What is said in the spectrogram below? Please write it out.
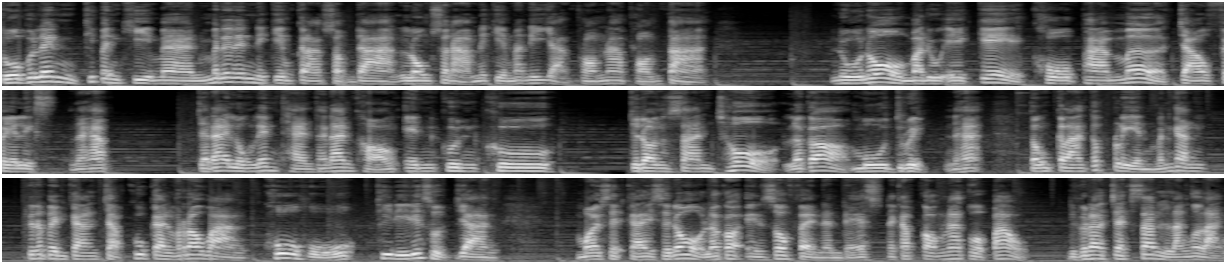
ตัวผู้เล่นที่เป็นคีย์แมนไม่ได้เล่นในเกมกลางสัปดาห์ ลงสนามในเกมนัดนี้อย่างพร้อมหน้าพร้อมตา นูโน่ มาดูเอเก้ โคพาเมอร์ เจ้าเฟลิกซ์นะครับ จะได้ลงเล่นแทนทางด้านของเอ็นคุนคูจดอนซานโชแล้วก็มูดริกนะฮะ ตรงกลางก็เปลี่ยนเหมือนกัน ก็จะเป็นการจับคู่กันระหว่างคู่หูที่ดีที่สุดอย่างมอยเซตไกเซโดแล้วก็เอนโซเฟนันเดสนะครับกองหน้าตัวเป้านิโคลัสแจ็กสันหลัง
